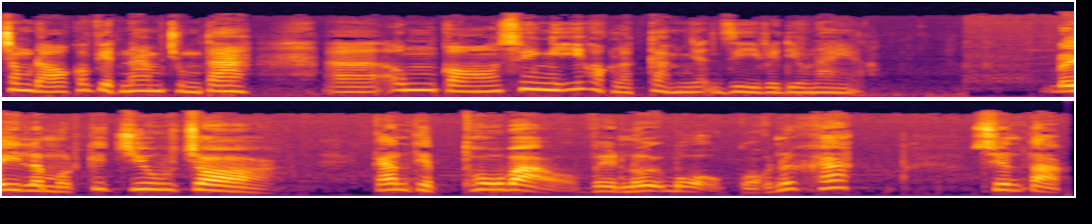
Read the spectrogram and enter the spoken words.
trong đó có Việt Nam chúng ta. À, ông có suy nghĩ hoặc là cảm nhận gì về điều này ạ? Đây là một cái chiêu trò can thiệp thô bạo về nội bộ của nước khác, xuyên tạc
